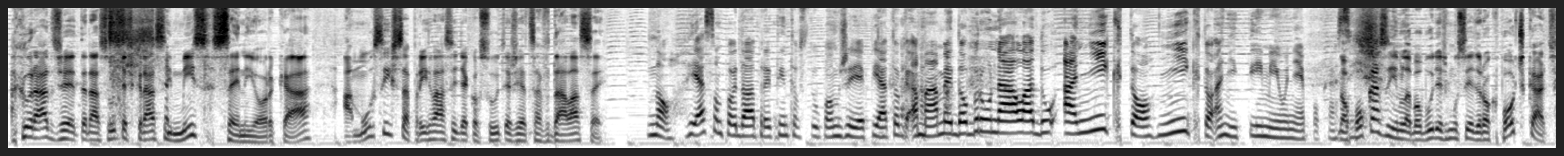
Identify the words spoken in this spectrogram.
Akurát, že je teda súťaž krásy Miss Seniorka a musíš sa prihlásiť ako súťažiaca v Dallase. No, ja som povedala pred týmto vstupom, že je piatok a máme dobrú náladu a nikto, nikto, ani ty mi ju nepokazíš. No pokazím, lebo budeš musieť rok počkať,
